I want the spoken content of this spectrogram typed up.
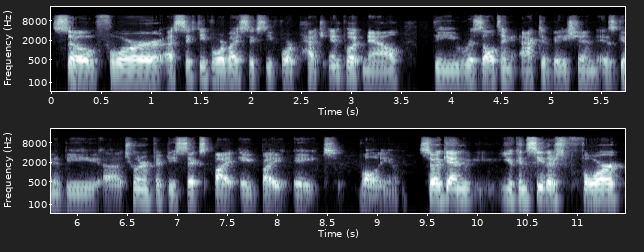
So for a 64 by 64 patch input now, the resulting activation is going to be uh, 256 by 8 by 8 volume. So again, you can see there's four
